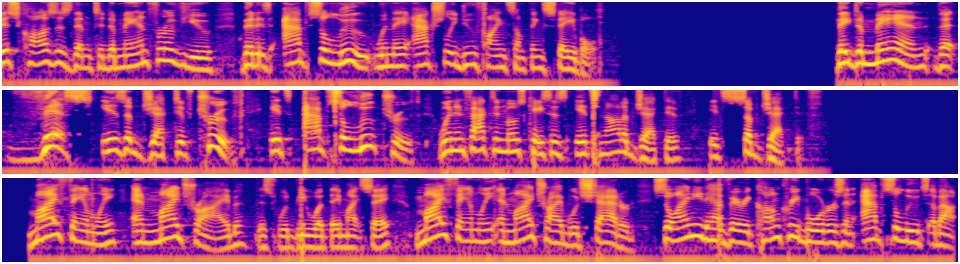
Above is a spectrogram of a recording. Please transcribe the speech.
This causes them to demand for a view that is absolute when they actually do find something stable. They demand that this is objective truth. It's absolute truth, when in fact, in most cases, it's not objective, it's subjective. My family and my tribe, this would be what they might say, my family and my tribe was shattered. So I need to have very concrete borders and absolutes about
